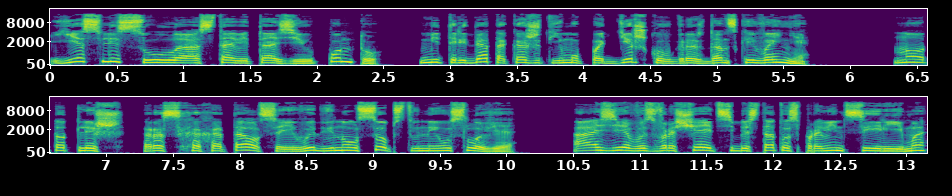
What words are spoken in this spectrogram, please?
Если Сулла оставит Азию Понту, Митридат окажет ему поддержку в гражданской войне. Но тот лишь расхохотался и выдвинул собственные условия. Азия возвращает себе статус провинции Рима,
